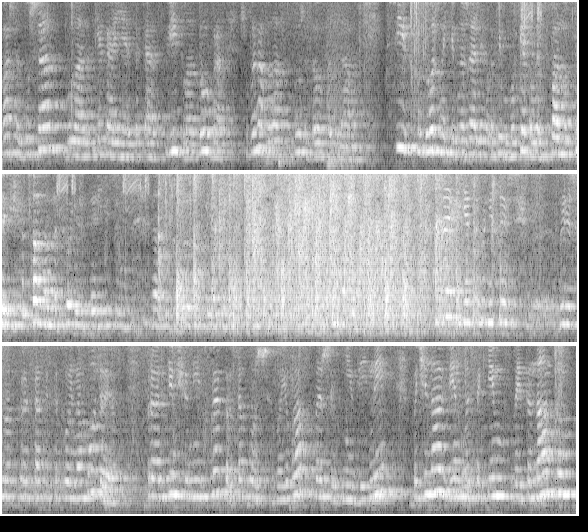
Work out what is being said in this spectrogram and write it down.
ваша душа була, яка є така світла, добра, щоб вона була дуже довго з нами. Всіх художників, на жаль, один букет, але пану старі, пану Анатолію старішому, нашому художнику, який я сьогодні теж вирішила скористатися такою нагодою. Справа в тім, що мій свекор також воював з перших днів війни. Починав він ось таким лейтенантом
